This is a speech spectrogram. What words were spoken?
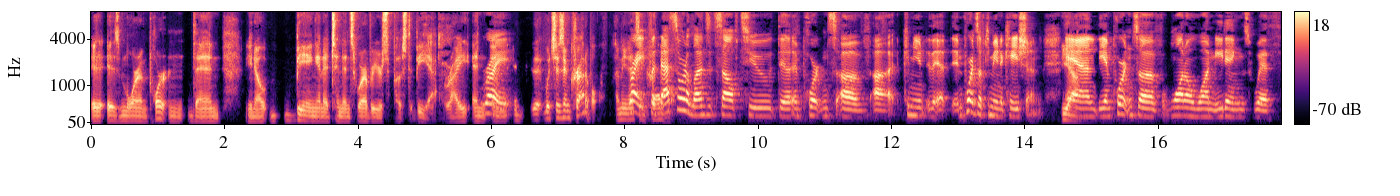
is more important than, you know, being in attendance wherever you're supposed to be at, right? And Right. and- and- which is incredible. I mean, it's right but that sort of lends itself to the importance of uh, commun- the importance of communication yeah, and the importance of one-on-one meetings with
